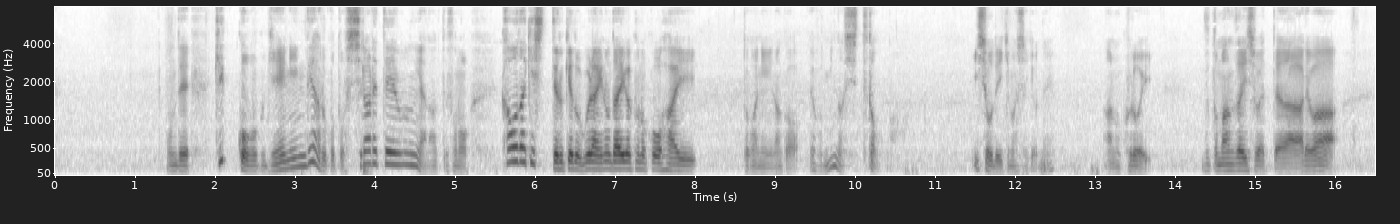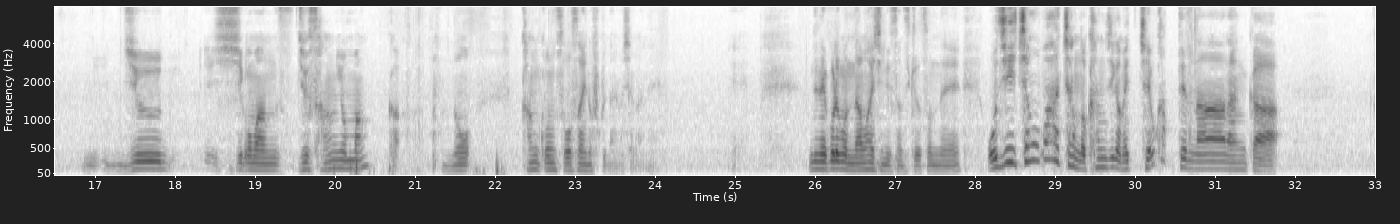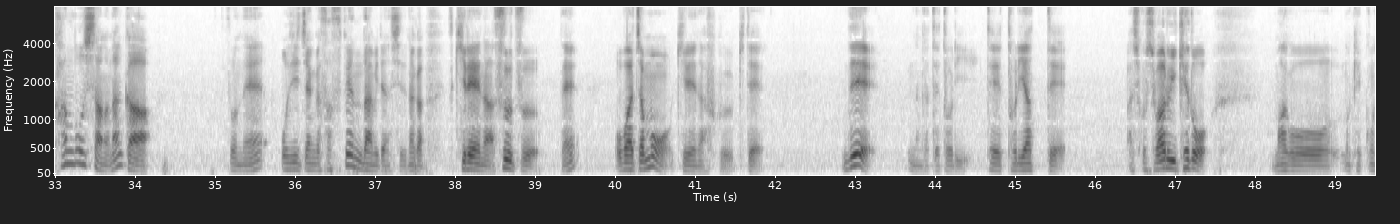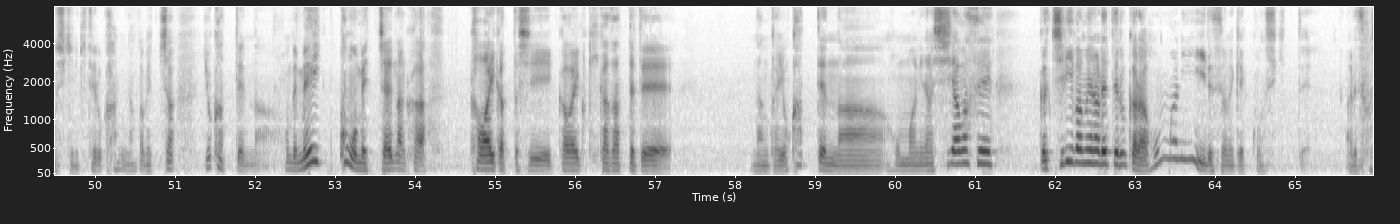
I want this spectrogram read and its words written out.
ほんで結構僕芸人であることを知られてるんやなってその顔だけ知ってるけどぐらいの大学の後輩とかになんかやっぱみんな知ってたもんな。衣装で行きましたけどね。あの黒い。ずっと漫才衣装やったあれは1415万134万か。の冠婚葬祭の服になりましたからね。でね、これも生配信で言ってたんですけど、そのね、おじいちゃんおばあちゃんの感じがめっちゃ良かってんななんか、感動したな。なんか、そうね、おじいちゃんがサスペンダーみたいなしてなんか、綺麗なスーツ、ね、おばあちゃんも綺麗な服着て、で、なんか手取り、手取り合って、足腰悪いけど、孫の結婚式に来てる感じなんかめっちゃ良かってんな。ほんで、姪っ子もめっちゃなんか可愛かったし、可愛く着飾ってて、なんか良かってんな。ほんまになんか幸せが散りばめられてるから、ほんまにいいですよね、結婚式って。ありがとうございました。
